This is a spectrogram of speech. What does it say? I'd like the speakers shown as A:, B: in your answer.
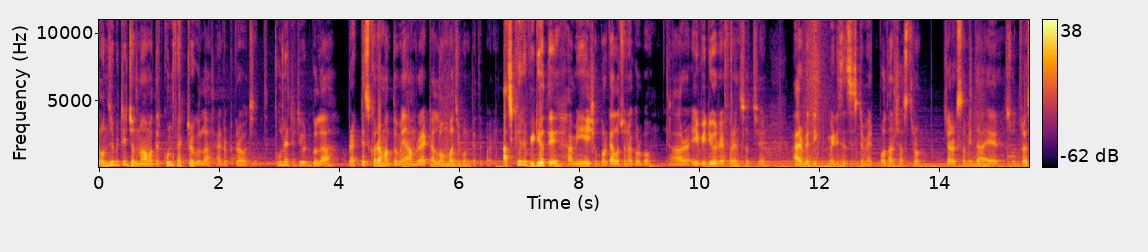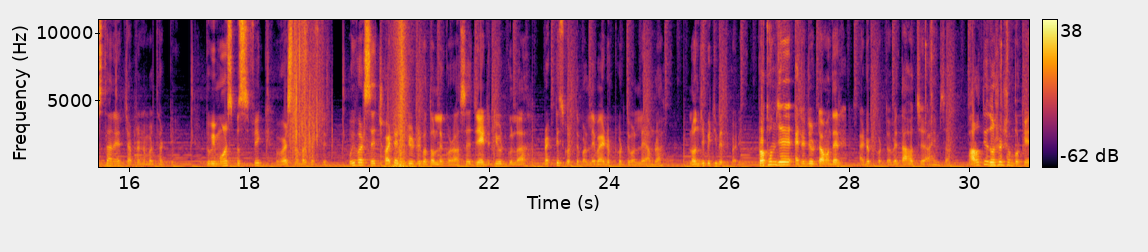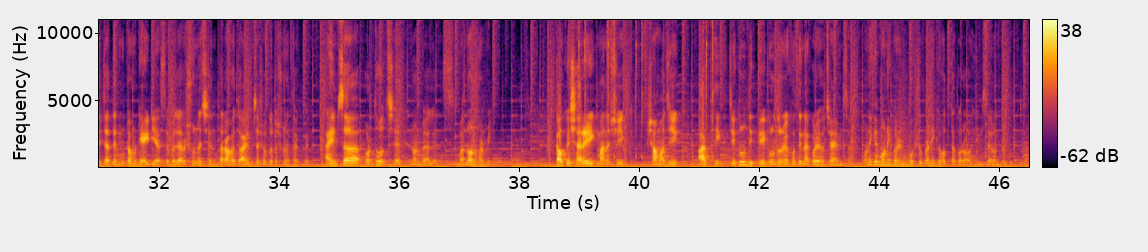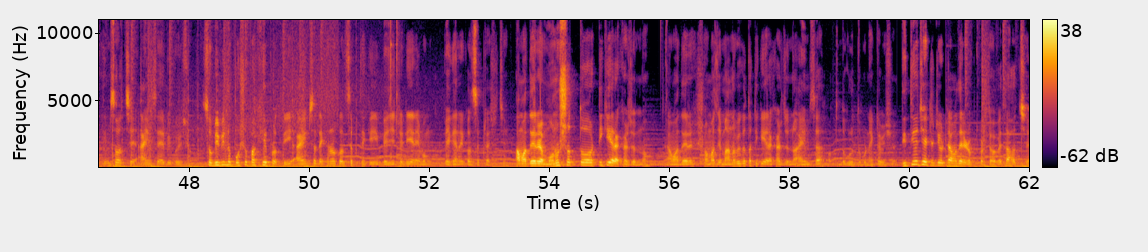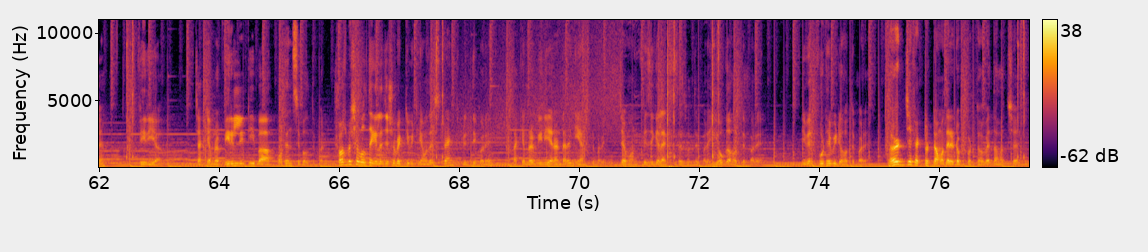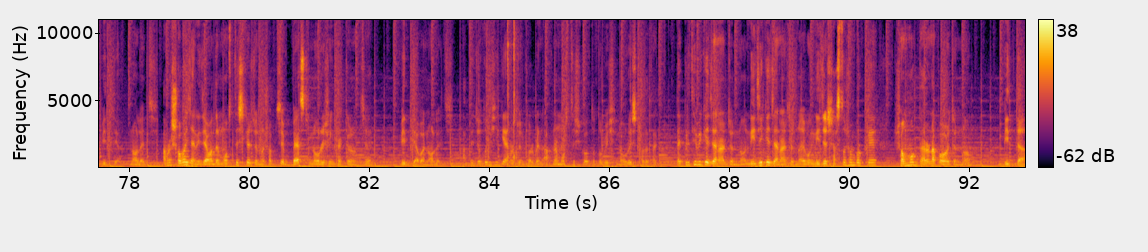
A: লঞ্জিভিটির জন্য আমাদের কোন ফ্যাক্টরগুলো অ্যাডপ্ট করা উচিত? কোন অ্যাটিটিউডগুলা প্র্যাকটিস করার মাধ্যমে আমরা একটা লম্বা জীবন পেতে পারি? আজকের ভিডিওতে আমি এই সম্পর্কে আলোচনা করব, আর এই ভিডিওর রেফারেন্স হচ্ছে আয়ুর্বেদিক মেডিসিন সিস্টেমের প্রধান শাস্ত্র চরক সংহিতা এর সূত্রস্থানের chapter number thirty two be more specific verse number fifteen ওই ভার্সে ছয়টা অ্যাটিটিউডের কথা উল্লেখ করা আছে, যে অ্যাটিটিউডগুলা প্র্যাকটিস করতে পারলে বা অ্যাডপ্ট করতে পারলে আমরা লঞ্জিভিটি পেতে পারি। প্রথম যে অ্যাটিটিউডটা আমাদের অ্যাডপ্ট করতে হবে, তা হচ্ছে অহিংসা। ভারতীয় দর্শন সম্পর্কে যাদের মোটামুটি আইডিয়া আছে বা যারা শুনেছেন, তারা হয়তো অহিংসা শব্দটা শুনে থাকবেন। অহিংসা অর্থ হচ্ছে নন ভায়োলেন্স বা নন হার্মিং কাউকে শারীরিক, মানসিক, সামাজিক, আর্থিক যে কোনো দিক থেকে কোনো ধরনের ক্ষতি না করে হচ্ছে অহিংসা। অনেকে মনে করেন পশু প্রাণীকে হত্যা করা হিংসার অন্তর্ভুক্ত। হিংসা হচ্ছে অহিংসা এর বিপরীত শব্দ। সো বিভিন্ন পশু পাখির প্রতি অহিংসা দেখানোর কনসেপ্ট থেকেই ভেজিটেরিয়ান এবং ভেগানের কনসেপ্ট এসেছে। আমাদের মনুষ্যত্ব টিকিয়ে রাখার জন্য, আমাদের সমাজে মানবিকতা টিকিয়ে রাখার জন্য অহিংসা অত্যন্ত গুরুত্বপূর্ণ একটা বিষয়। দ্বিতীয় যে অ্যাটিটিউডটা আমাদের অ্যাডপ্ট করতে হবে, তা হচ্ছে ভিরিয়া যাকে আমরা ভিরিলিটি বা পটেন্সি বলতে পারি। সহজ ভাষায় বলতে গেলে যেসব অ্যাক্টিভিটি আমাদের স্ট্রেংথ বৃদ্ধি করে, তাকে আমরা ভিরিয়ার আন্ডারে নিয়ে আসতে পারি। যেমন ফিজিক্যাল এক্সারসাইজ হতে পারে যোগা হতে পারে ইভেন ফুড হ্যাবিটও হতে পারে। থার্ড যে ফ্যাক্টরটা আমাদের অ্যাডপ্ট করতে হবে, তা হচ্ছে বিদ্যা নলেজ আমরা সবাই জানি যে আমাদের মস্তিষ্কের জন্য সবচেয়ে বেস্ট নরিশিং ফ্যাক্টর হচ্ছে বিদ্যা বা নলেজ আপনি যত বেশি জ্ঞান অর্জন করবেন, আপনার মস্তিষ্ক তত বেশি নরিশড হতে থাকবে। তাই পৃথিবীকে জানার জন্য, নিজেকে জানার জন্য এবং নিজের স্বাস্থ্য সম্পর্কে সম্যক ধারণা পাওয়ার জন্য বিদ্যা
